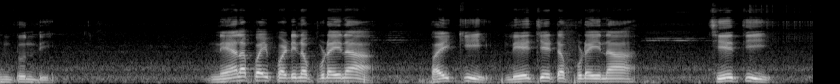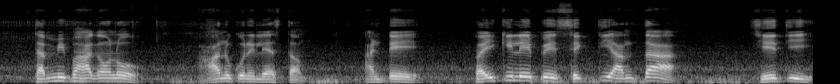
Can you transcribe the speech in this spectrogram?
ఉంటుంది. నేలపై పడినప్పుడైనా పైకి లేచేటప్పుడైనా చేతి తమ్మి భాగంలో ఆనుకొని లేస్తాం. అంటే పైకి లేపే శక్తి అంతా చేతి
